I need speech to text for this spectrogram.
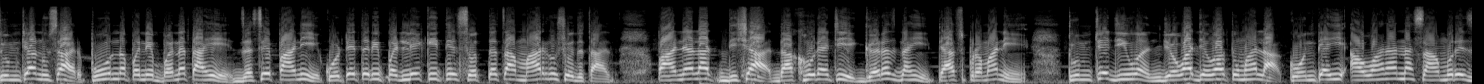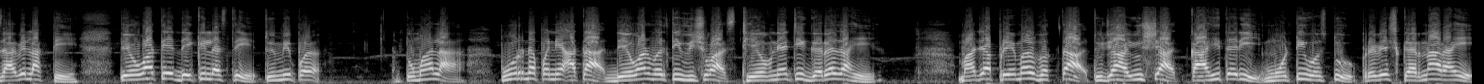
तुमच्यानुसार पूर्णपणे बनत आहे. जसे पाणी कुठेतरी पडले की ते स्वतःचा मार्ग शोधतात. पाण्याला दिशा दाखवण्याची गरज नाही. त्याचप्रमाणे तुमचे जीवन जेव्हा जेव्हा तुम्हाला कोणत्याही आव्हानांना सामोरे जावे लागते तेव्हा ते देखील असते. तुम्ही प तुम्हाला पूर्णपणे आता देवांवरती विश्वास ठेवण्याची गरज आहे. माझ्या प्रेमळ भक्ता तुझ्या आयुष्यात काहीतरी मोठी वस्तू प्रवेश करणार आहे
